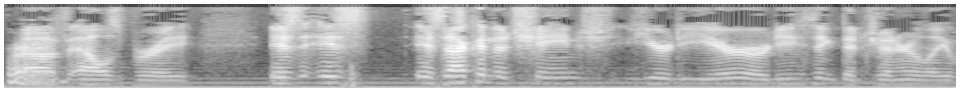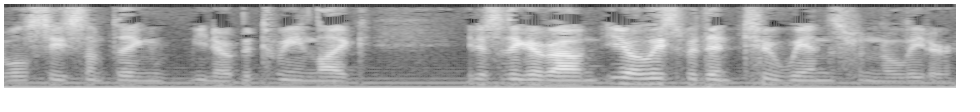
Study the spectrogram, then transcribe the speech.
right. of Ellsbury. Is is is that going to change year to year, or do you think that generally we'll see something you know between like you know something around you know at least within two wins from the leader?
